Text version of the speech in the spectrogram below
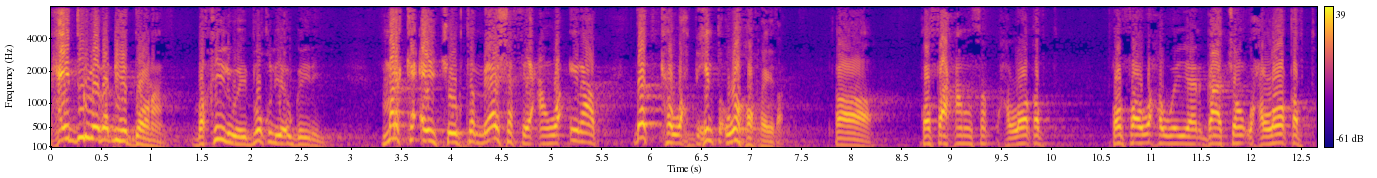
Maxay durbaba dhihi doonaan bakiil wey buqliya u geynay marka ay joogto meesha fiican waa inaad dadka waxbixinta uga horayda qofaa xanuunsan wax loo qabto. Qofaa waxa weeyaan gaajoon wax loo qabto.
